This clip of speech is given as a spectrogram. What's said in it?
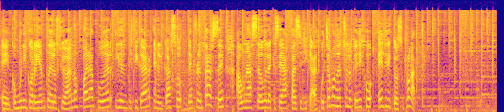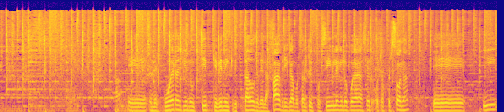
eh, común y corriente de los ciudadanos para poder identificar en el caso de enfrentarse a una cédula que sea falsificada. Escuchemos de hecho lo que dijo el director subrogante. Eh, en el QR tiene un chip que viene encriptado desde la fábrica, por tanto imposible que lo puedan hacer otras personas. Eh, y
